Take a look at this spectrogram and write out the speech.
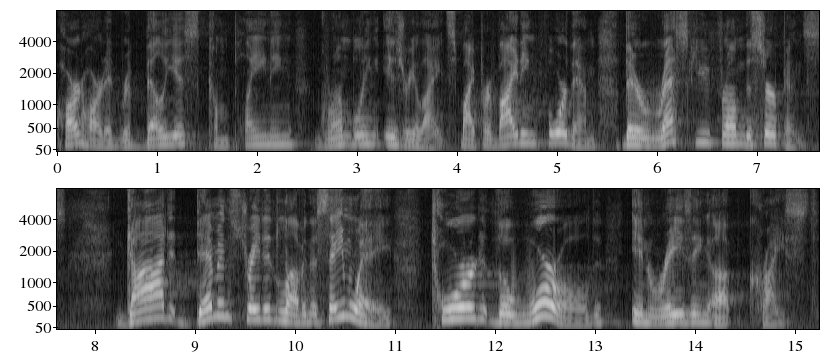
hard-hearted, rebellious, complaining, grumbling Israelites by providing for them their rescue from the serpents God demonstrated love in the same way toward the world in raising up Christ.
